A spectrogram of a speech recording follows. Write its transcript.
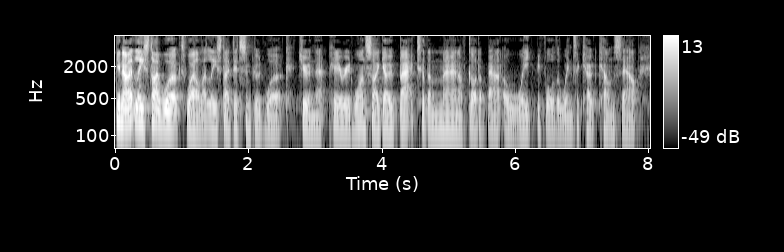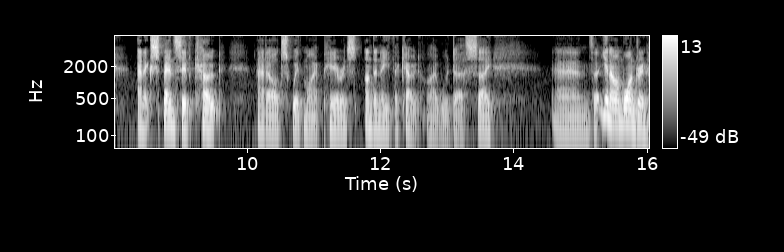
You know, at least I worked well. At least I did some good work during that period. Once I go back to the man, I've got about a week before the winter coat comes out. An expensive coat at odds with my appearance underneath the coat, I would uh, say. And, uh, you know, I'm wondering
